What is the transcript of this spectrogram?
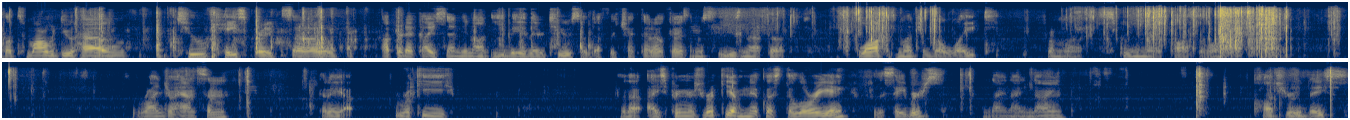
So tomorrow we do have two case breaks of Upper Deck Ice ending on eBay there too, so definitely check that out guys. I'm just using that to block as much of the light from the screen as possible. Ryan Johansen got a rookie, the Ice Premier's rookie of Nicholas Deslauriers for the Sabres, 999. Claude Giroux base.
